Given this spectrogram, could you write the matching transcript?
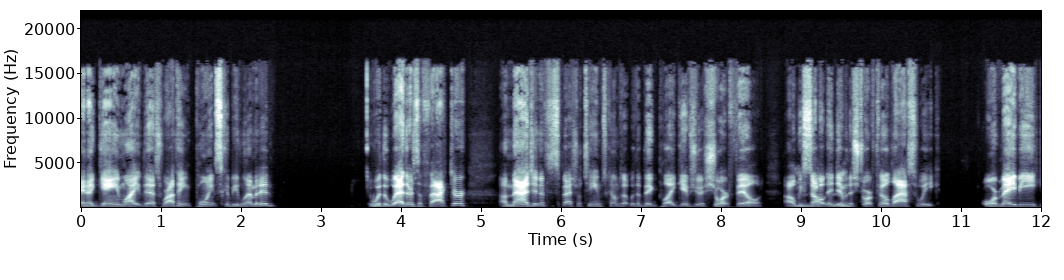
in a game like this, where I think points could be limited, with the weather's a factor. Imagine if the special teams comes up with a big play, gives you a short field. Uh, we mm-hmm. saw what they did with mm-hmm. the short field last week, or maybe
